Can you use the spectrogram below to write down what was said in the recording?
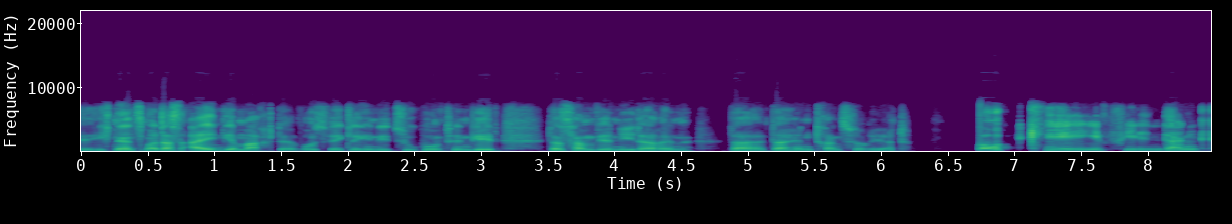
ich nenne es mal das Eingemachte, wo es wirklich in die Zukunft hingeht, das haben wir nie darin, da, dahin transferiert. Okay, vielen Dank.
